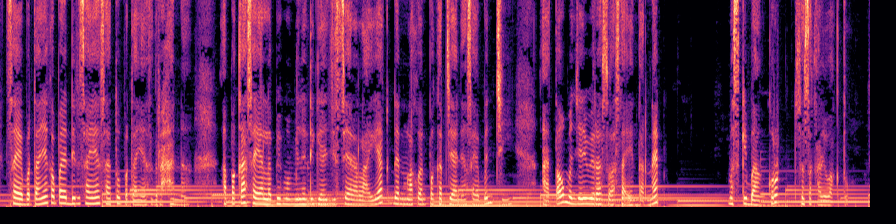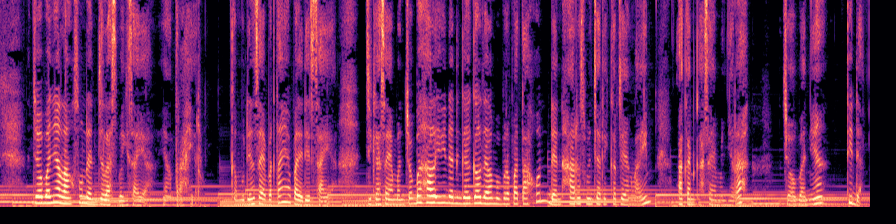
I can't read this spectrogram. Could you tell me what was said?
Saya bertanya kepada diri saya satu pertanyaan sederhana. Apakah saya lebih memilih digaji secara layak dan melakukan pekerjaan yang saya benci atau menjadi wira swasta internet meski bangkrut sesekali waktu? Jawabannya langsung dan jelas bagi saya, yang terakhir. Kemudian saya bertanya pada diri saya, jika saya mencoba hal ini dan gagal dalam beberapa tahun dan harus mencari kerja yang lain, akankah saya menyerah? Jawabannya tidak.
